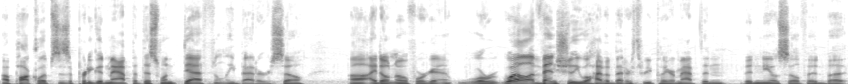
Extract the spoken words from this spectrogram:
Apocalypse is a pretty good map, but this one definitely better. So uh, I don't know if we're gonna, or well, eventually we'll have a better three-player map than than Neo but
